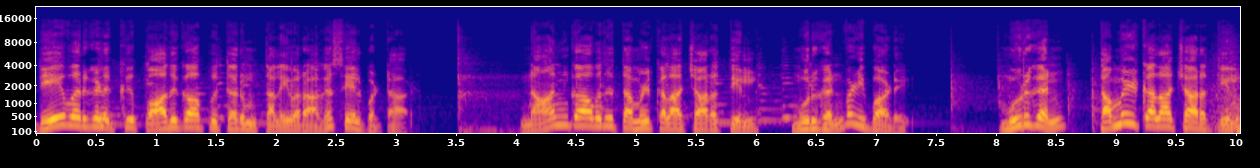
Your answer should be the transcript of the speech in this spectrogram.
தேவர்களுக்கு பாதுகாப்பு தரும் தலைவராக செயல்பட்டார். நான்காவது தமிழ் கலாச்சாரத்தில் முருகன் வழிபாடு. முருகன் தமிழ் கலாச்சாரத்தில்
